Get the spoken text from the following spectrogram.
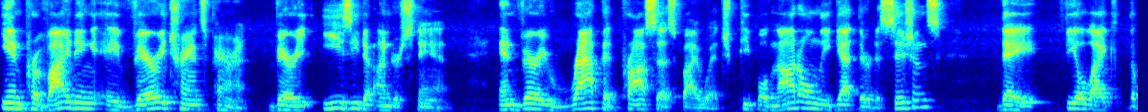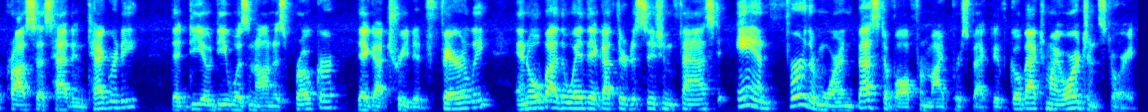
in providing a very transparent, very easy to understand, and very rapid process by which people not only get their decisions, they feel like the process had integrity, that DOD was an honest broker, they got treated fairly. And oh, by the way, they got their decision fast. And furthermore, and best of all, from my perspective, go back to my origin story.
